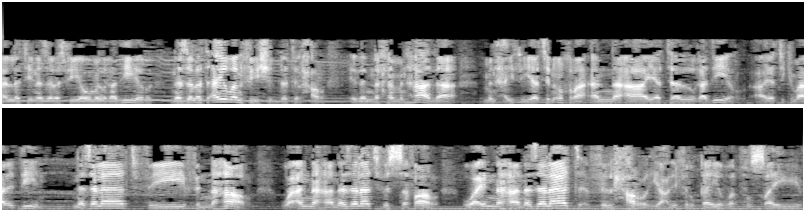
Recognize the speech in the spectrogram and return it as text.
التي نزلت في يوم الغدير نزلت أيضا في شدة الحر. إذا نفهم من هذا من حيثية أخرى أن آية الغدير آية إكمال الدين نزلت في في النهار وأنها نزلت في السفر وإنها نزلت في الحر يعني في القيض في الصيف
